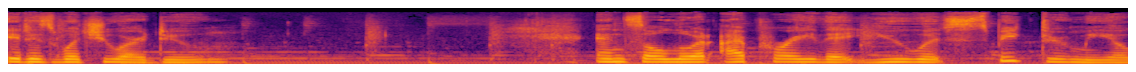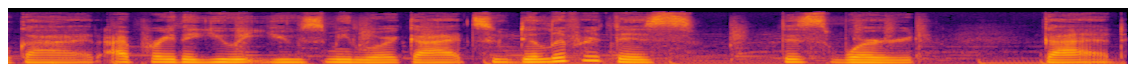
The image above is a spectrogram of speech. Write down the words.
it is what you are due. And so, Lord, I pray that you would speak through me, oh God. I pray that you would use me, Lord God, to deliver this this word, God,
